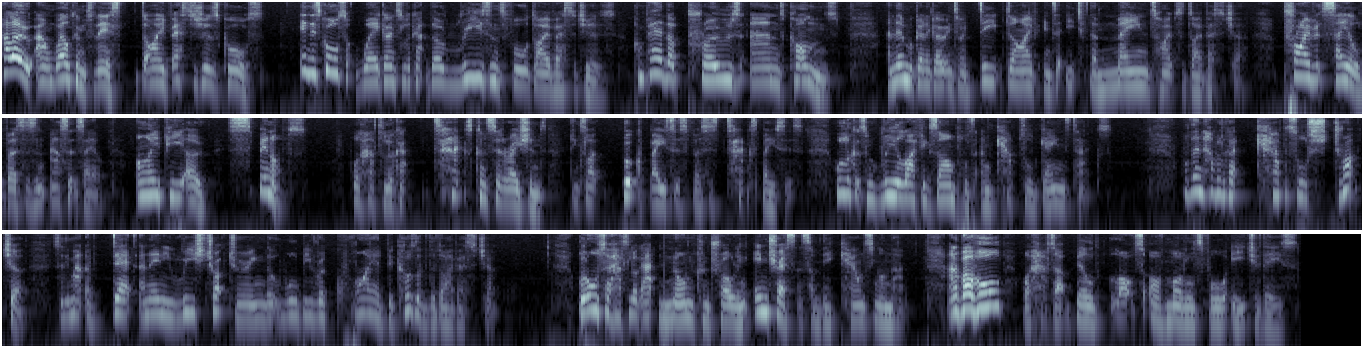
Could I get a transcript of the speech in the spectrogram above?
Hello and welcome to this divestitures course. In this course, we're going to look at the reasons for divestitures, compare the pros and cons, and then we're going to go into a deep dive into each of the main types of divestiture. Private sale versus an asset sale, IPO, spin-offs. We'll have to look at tax considerations, things like book basis versus tax basis. We'll look at some real life examples and capital gains tax. We'll then have a look at capital structure, so the amount of debt and any restructuring that will be required because of the divestiture. We'll also have to look at non controlling interest and some of the accounting on that. And above all, we'll have to build lots of models for each of these.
